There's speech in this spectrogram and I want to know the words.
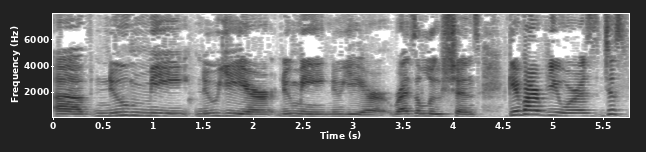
of new me, new year, new me, new year resolutions. Give our viewers just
